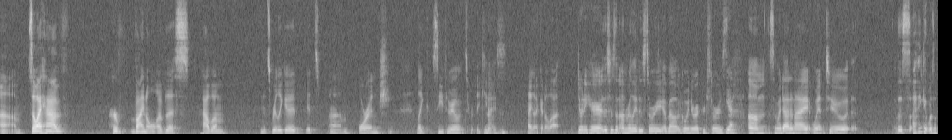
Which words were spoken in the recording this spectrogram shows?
Um, so I have her vinyl of this album, and it's really good. It's um, orange, like see through. It's really cute. Nice. I like it a lot. Do you want to hear? This is an unrelated story about going to record stores. Yeah. Um, so my dad and I went to this. I think it was a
